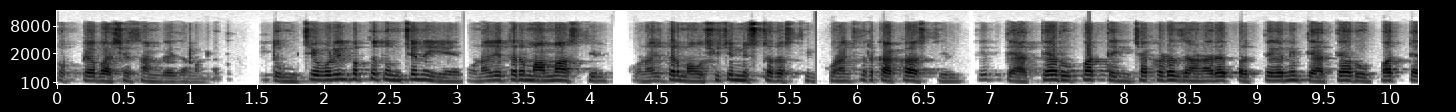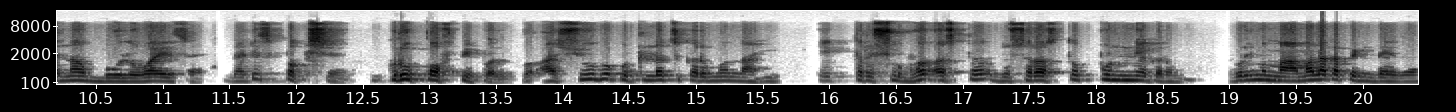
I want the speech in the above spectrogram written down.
सोप्या भाषेत सांगायचं म्हटलं तर. तुमचे वडील फक्त तुमचे नाही आहे कोणाचे तर मामा असतील कोणाचे तर मावशीचे मिस्टर असतील कोणाचे तर काका असतील ते त्या त्या रूपात त्यांच्याकडे जाणाऱ्या प्रत्येकाने त्या त्या रूपात त्यांना बोलवायचं आहे. दॅट इज पक्ष. ग्रुप ऑफ पीपल अशुभ कुठलंच कर्म नाही. एक तर शुभ असतं दुसरं असतं पुण्य कर्म. गुरुजी मग मामाला का पिंड द्यायचा?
